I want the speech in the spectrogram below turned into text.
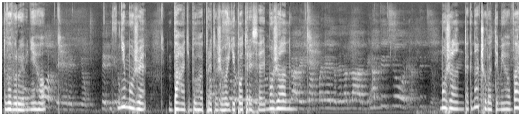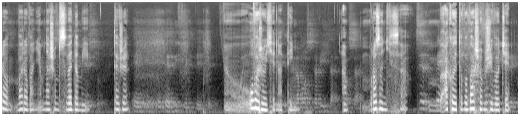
dôveruje v Neho, nemôže báť Boha, pretože ho ide potresať. Môže len môže len tak načúvať tým jeho varo, varovaniam v našom svedomí. Takže uvažujte nad tým a rozhodnite sa, ako je to vo vašom živote.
